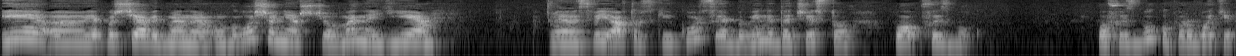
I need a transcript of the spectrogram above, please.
і е, якби ще від мене оголошення, що в мене є е, свій авторський курс, якби він іде чисто по Фейсбуку. По Фейсбуку, по роботі.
